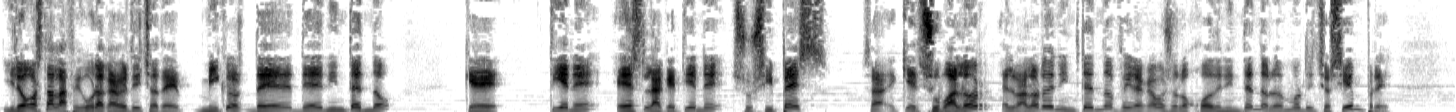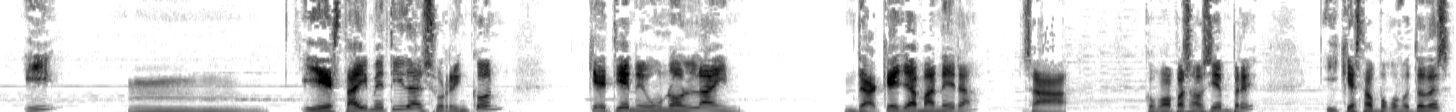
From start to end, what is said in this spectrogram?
y luego está la figura que habéis dicho de micro de, de Nintendo que tiene es la que tiene sus IPs, o sea, que su valor, el valor de Nintendo, al fin y al cabo, son los juegos de Nintendo, lo hemos dicho siempre. Y mm, y está ahí metida en su rincón que tiene un online de aquella manera, o sea, como ha pasado siempre, y que está un poco... Entonces,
